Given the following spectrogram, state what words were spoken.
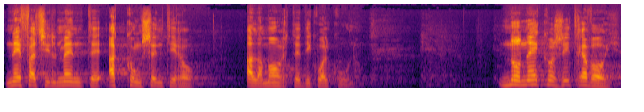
né facilmente acconsentirò alla morte di qualcuno. Non è così tra voi.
